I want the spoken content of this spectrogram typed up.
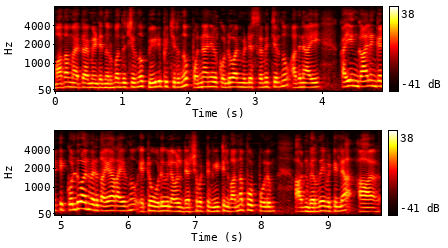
മതം മാറ്റാൻ വേണ്ടി നിർബന്ധിച്ചിരുന്നു പീഡിപ്പിച്ചിരുന്നു പൊന്നാനിയിൽ കൊണ്ടുപോകാൻ വേണ്ടി ശ്രമിച്ചിരുന്നു. അതിനായി കൈയും കാലും കെട്ടി കൊണ്ടുപോകാൻ വരെ തയ്യാറായിരുന്നു. ഏറ്റവും ഒടുവിൽ അവൾ രക്ഷപ്പെട്ട് വീട്ടിൽ വന്നപ്പോൾ പോലും അവൻ വെറുതെ വിട്ടില്ല. ആ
